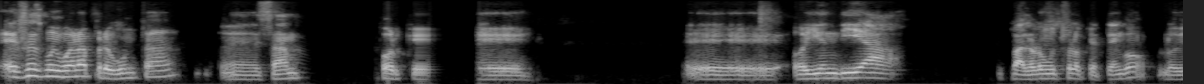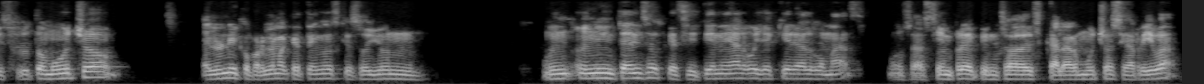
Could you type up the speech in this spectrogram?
Esa es muy buena pregunta, eh, Sam, porque eh, eh, hoy en día valoro mucho lo que tengo, lo disfruto mucho. El único problema que tengo es que soy un, un, un intenso que si tiene algo ya quiere algo más. O sea, siempre he pensado escalar mucho hacia arriba,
